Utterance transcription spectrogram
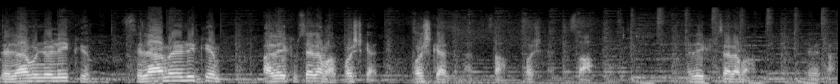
Selamünaleyküm. Selamünaleyküm. Aleyküm selam abi. Hoş geldin. Hoş geldin abi. Sağ ol. Hoş geldin. Sağ ol. Aleyküm selam abi. Evet abi.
